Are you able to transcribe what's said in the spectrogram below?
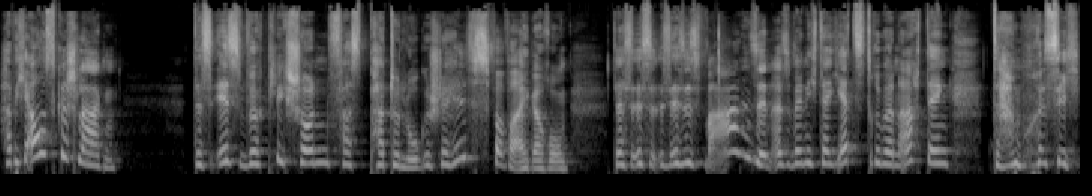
habe ich ausgeschlagen. Das ist wirklich schon fast pathologische Hilfsverweigerung. Das ist, das ist Wahnsinn. Also wenn ich da jetzt drüber nachdenke, da muss ich,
